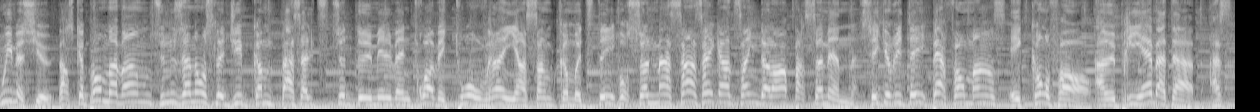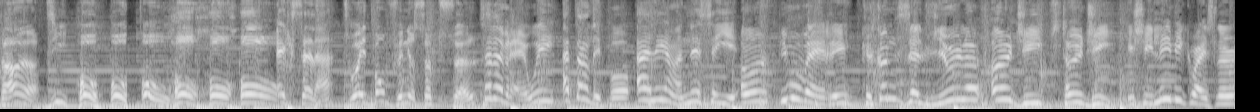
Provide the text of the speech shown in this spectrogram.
Oui, monsieur. Parce que pour novembre, tu nous annonces le Jeep Compass Altitude 2023 avec trois ouvrants et ensemble commodité pour seulement 155 par semaine. Sécurité, performance et confort à un prix imbattable. À cette heure, dis ho, ho, ho. Ho, ho, ho. Excellent. Tu vas être bon pour finir ça tout seul. Ça devrait, oui. Attendez pas. Allez en essayer un, puis vous verrez que, comme disait le vieux, là, un Jeep, c'est un Jeep. Et chez Livy Chrysler,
